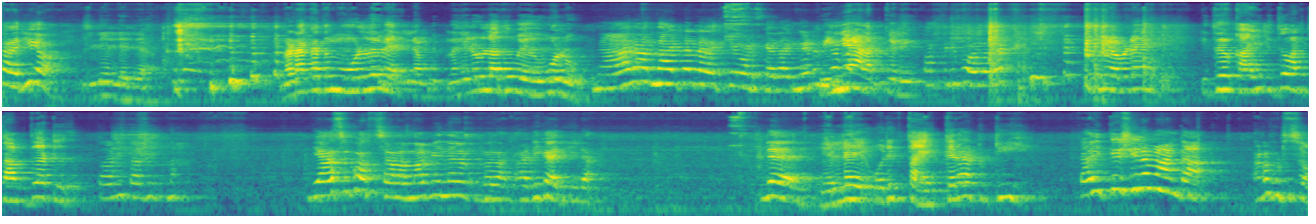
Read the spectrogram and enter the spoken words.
കരിയോ? ഇല്ല ഇല്ല ഇല്ല. ഇവിടെ അത് മുകളിൽ വരണം. എന്നാലുള്ള അത് വേവുള്ളൂ. ഞാൻ നന്നായിട്ട് ഇളക്കി കൊടുക്കല പിന്നെ അളക്കൽ. പിന്നെ പോലെ ഇത് തടി തടി ഗ്യാസ് കുറച്ചാളാ എന്നാ പിന്നെ അടി കരിയില്ല. അല്ലേ അല്ലേ ഒരു തൈക്കരാട്ടുട്ടി കൈക്കശീലം വേണ്ട. അവിടെ പിടിച്ചോ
